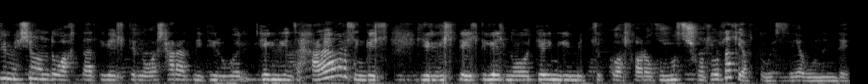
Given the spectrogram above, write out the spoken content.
Би машин ундаг байхдаа тэгээл тэр нөгөө шар адны тэрүүгээр техникийн захаараар л ингээл эргэлдээл тэгээл нөгөө техникийн мэдлэггүй болохоор хүмүүс шулуулаад явдаг байсан яг үнэндээ.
